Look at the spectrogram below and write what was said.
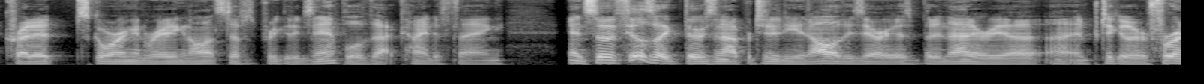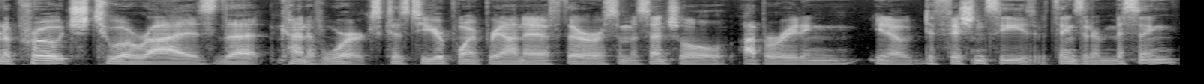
Credit scoring and rating and all that stuff is a pretty good example of that kind of thing. And so it feels like there's an opportunity in all of these areas, but in that area uh, in particular, for an approach to arise that kind of works. Because to your point, Briana, if there are some essential operating, you know, deficiencies or things that are missing,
